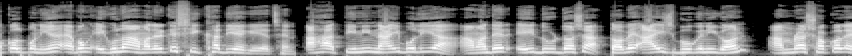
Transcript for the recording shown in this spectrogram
অকল্পনীয় এবং এগুলো আমাদেরকে শিক্ষা দিয়ে গিয়েছেন। আহা, তিনি নাই বলিয়া আমাদের এই দুর্দশা। তবে আইস ভগিনীগণ, আমরা সকলে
